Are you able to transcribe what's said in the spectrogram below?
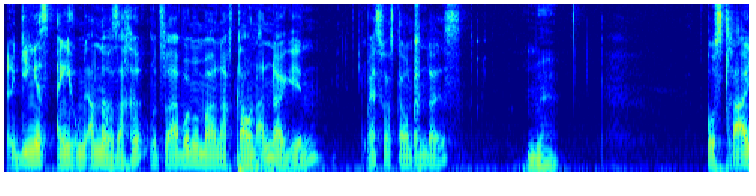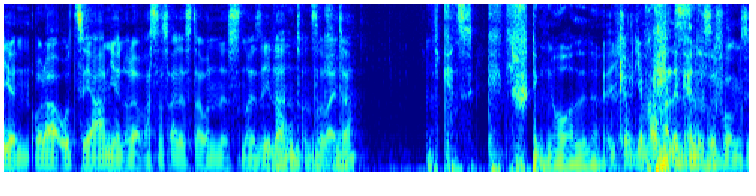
Ging jetzt eigentlich um eine andere Sache. Und zwar wollen wir mal nach Down Under gehen. Weißt du, was Down Under ist? Nee. Australien oder Ozeanien oder was das alles da unten ist. Neuseeland Warum? und so Okay. weiter. Die, kannst, die stinken auch alle da. Ich glaube, die haben auch alle keine Siphons.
